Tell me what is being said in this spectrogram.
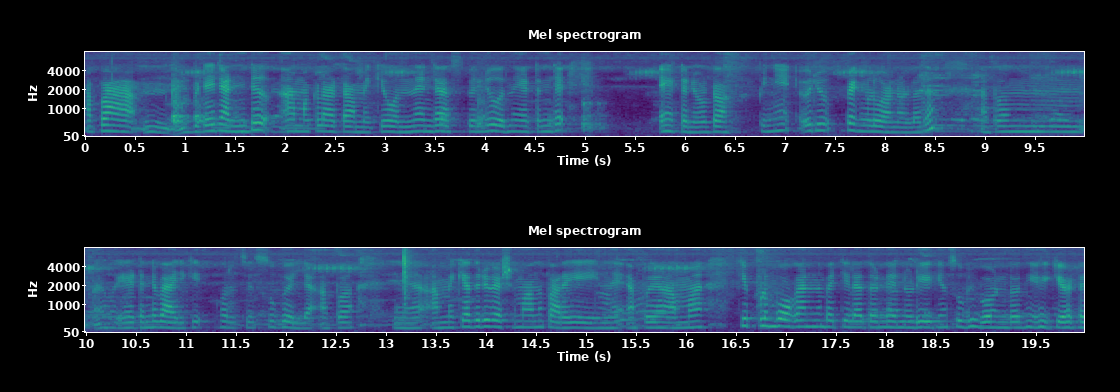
അപ്പം ഇവിടെ രണ്ട് മക്കളാട്ടോ അമ്മയ്ക്ക് ഒന്ന് എന്റെ ഹസ്ബൻഡും ഒന്ന് ഏട്ടന്റെ ഏട്ടനും കേട്ടോ പിന്നെ ഒരു പെങ്ങളുമാണുള്ളത് അപ്പം ഏട്ടന്റെ ഭാര്യയ്ക്ക് കുറച്ച് സുഖമില്ല. അപ്പോൾ അമ്മയ്ക്ക് അതൊരു വിഷമമാണെന്ന് പറയുന്നത് അപ്പോൾ അമ്മയ്ക്ക് എപ്പോഴും പോകാനൊന്നും പറ്റില്ലാത്തതുകൊണ്ട് എന്നോട് ചോദിക്കും സുബി പോകണ്ടോ എന്ന് ചോദിക്കും കേട്ടോ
